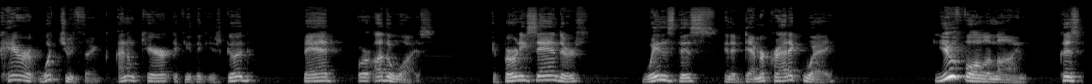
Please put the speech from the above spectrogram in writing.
care what you think. I don't care if you think he's good, bad, or otherwise. If Bernie Sanders wins this in a democratic way, you fall in line. Because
